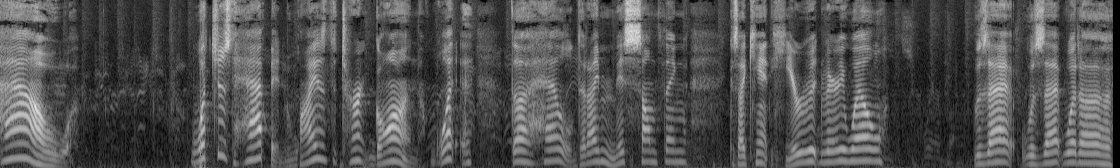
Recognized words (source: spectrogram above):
How? What just happened? Why is the turret gone? What the hell? Did I miss something? Because I can't hear it very well? Was that was that what uh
